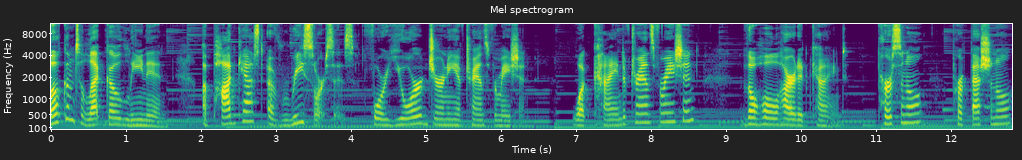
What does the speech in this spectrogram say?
Welcome to Let Go Lean In, a podcast of resources for your journey of transformation. What kind of transformation? The wholehearted kind personal, professional,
